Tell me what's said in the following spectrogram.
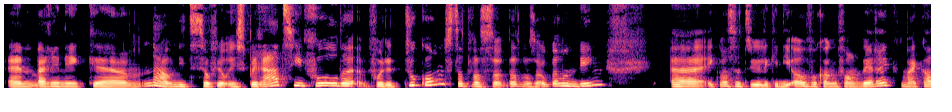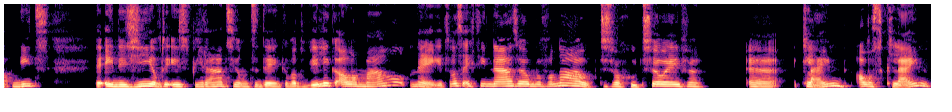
En waarin ik um, nou, niet zoveel inspiratie voelde voor de toekomst. Dat was, dat was ook wel een ding. Uh, ik was natuurlijk in die overgang van werk, maar ik had niet de energie of de inspiratie om te denken: wat wil ik allemaal? Nee, het was echt die nazomer van: nou, het is wel goed, zo even uh, klein, alles klein.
